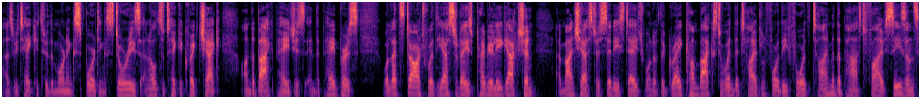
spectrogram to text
as we take you through the morning sporting stories and also take a quick check on the back pages in the papers. Well, let's start with yesterday's Premier League action. Manchester City staged one of the great comebacks to win the title for the fourth time in the past five seasons.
